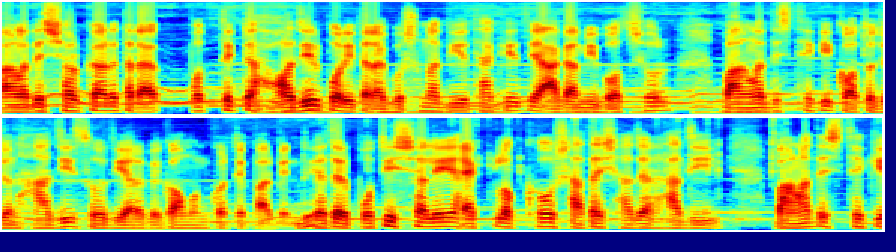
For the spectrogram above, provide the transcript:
বাংলাদেশ সরকার তারা প্রত্যেকটা হজের পরে তারা ঘোষণা দিয়ে থাকে যে আগামী বছর বাংলাদেশ থেকে কতজন হাজি সৌদি আরবে গমন করতে পারবেন। দুই হাজার পঁচিশ সালে এক লক্ষ সাতাইশ হাজার হাজি বাংলাদেশ থেকে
